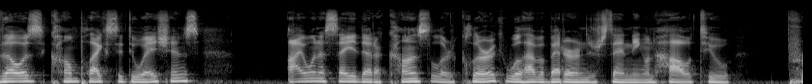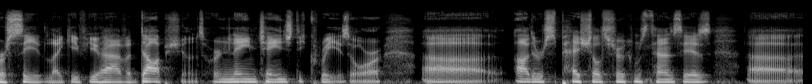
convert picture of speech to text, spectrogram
those complex situations, I want to say that a consular clerk will have a better understanding on how to proceed. Like if you have adoptions or name change decrees or uh, other special circumstances uh,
